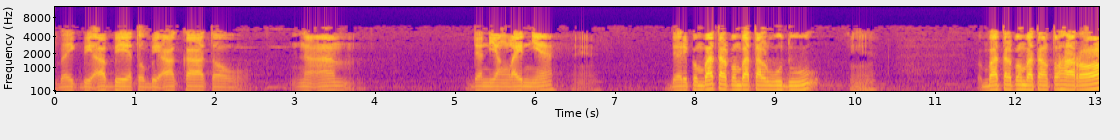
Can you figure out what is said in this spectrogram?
Baik BAB atau BAK atau Naam dan yang lainnya ya. dari pembatal-pembatal wudhu ya Pembatal-pembatal toharoh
